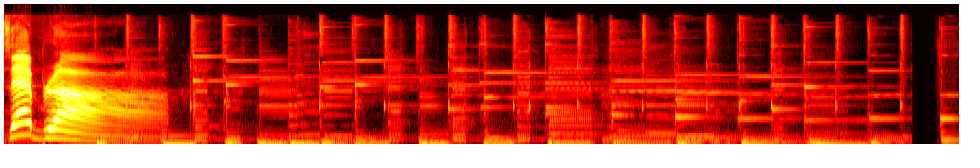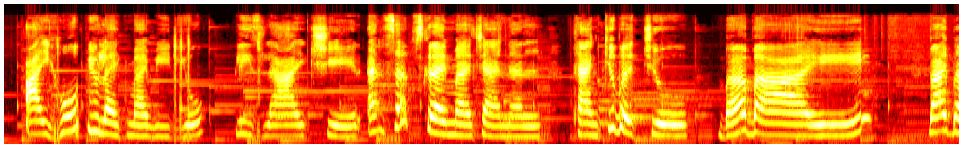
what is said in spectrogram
zebra. I hope you like my video. Please like, share and subscribe my channel. Thank you, Bachu. Bye-bye. Bye bye.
